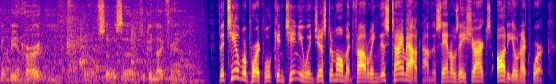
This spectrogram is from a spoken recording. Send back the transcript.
you know, being hurt, and you know, so it was, a, it was a good night for him. The Teal Report will continue in just a moment following this timeout on the San Jose Sharks Audio Network.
